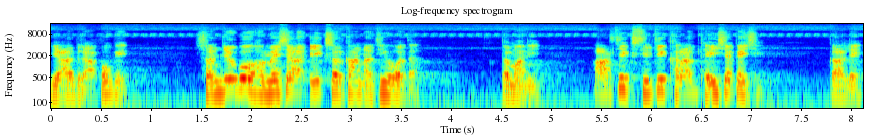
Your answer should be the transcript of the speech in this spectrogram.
યાદ રાખો કે સંજોગો હંમેશા એક સરખા નથી હોતા. તમારી આર્થિક સ્થિતિ ખરાબ થઈ શકે છે. કાલે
